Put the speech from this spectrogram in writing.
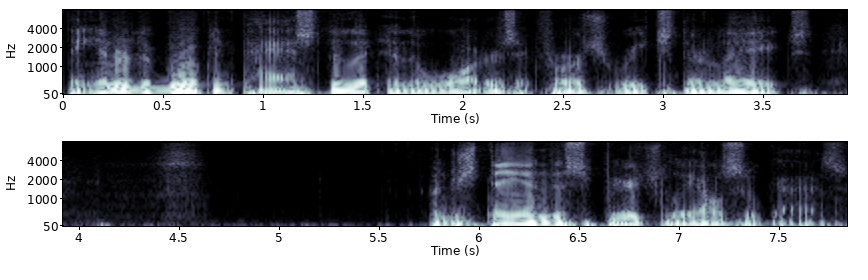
They entered the brook and passed through it, and the waters at first reached their legs. Understand this spiritually also, guys.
